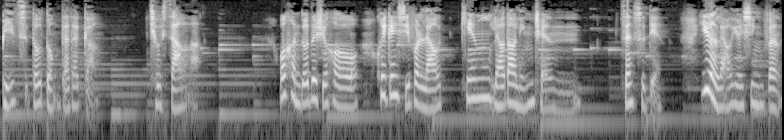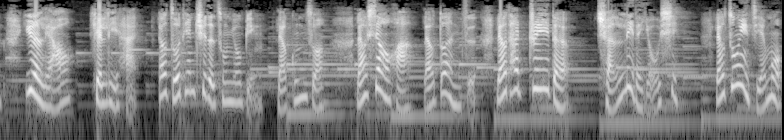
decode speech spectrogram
彼此都懂得的梗，就笑了。我很多的时候会跟媳妇儿聊天，聊到凌晨三四点，越聊越兴奋，越聊越厉害，聊昨天吃的葱油饼。聊工作，聊笑话，聊段子，聊他追的《权力的游戏》，聊综艺节目，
